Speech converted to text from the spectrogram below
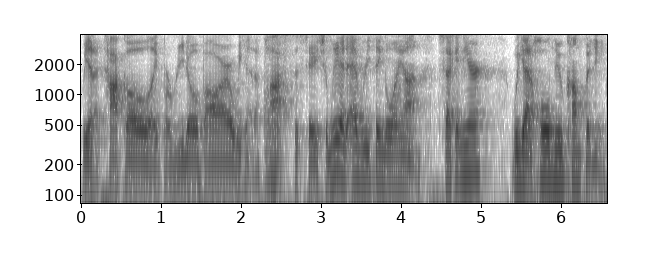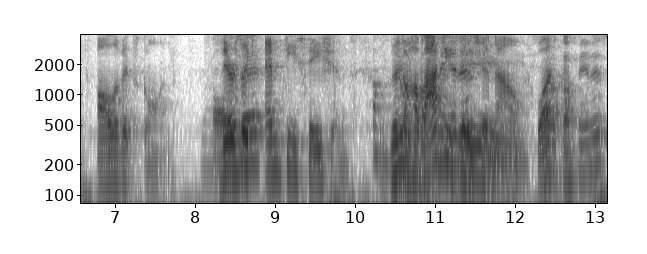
we had a taco like burrito bar, we had a pasta station, we had everything going on. Second year, we got a whole new company. All of it's gone. All There's of like it? empty stations. Oh. There's You a know what hibachi it is? station now. You know what What? company it is?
